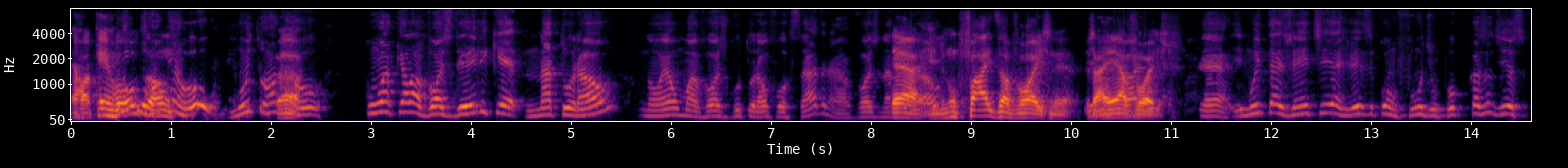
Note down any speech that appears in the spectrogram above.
é rock and roll, muito rock and roll, muito rock é. and roll, com aquela voz dele que é natural não é uma voz gutural forçada, né? A voz natural. É, ele não faz a voz, né? Já é faz, a voz. É, e muita gente às vezes confunde um pouco por causa disso.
